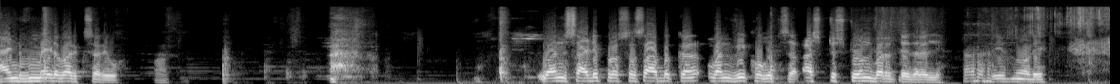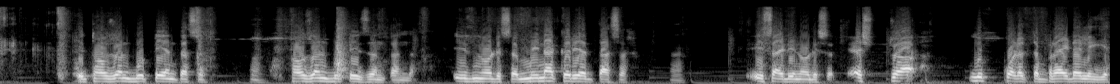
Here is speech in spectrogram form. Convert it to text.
ಹ್ಯಾಂಡ್ ಮೇಡ್ ವರ್ಕ್ ಸರ್ ಇವು. ಒಂದ್ ಸಾಡಿ ಪ್ರೊಸೆಸ್ ಆಗ್ಬೇಕ ಒನ್ ವೀಕ್ ಹೋಗುತ್ತೆ ಸರ್. ಅಷ್ಟು ಸ್ಟೋನ್ ಬರುತ್ತೆ ಇದರಲ್ಲಿ. ಇದು ನೋಡಿ. ಥೌಸಂಡ್ ಬುಟ್ಟಿ ಅಂತ ಸರ್. ತೌಸಂಡ್ ಬುಟ್ಟೀಸ್ ಅಂತ ಅಂದ. ಇದು ನೋಡಿ ಸರ್ ಮೀನಾಕರಿ ಅಂತ ಸರ್. ಈ ಸಾಡಿ ನೋಡಿ ಸರ್. ಎಷ್ಟು ಲುಕ್ ಕೊಡುತ್ತೆ ಬ್ರೈಡಲಿಗೆ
